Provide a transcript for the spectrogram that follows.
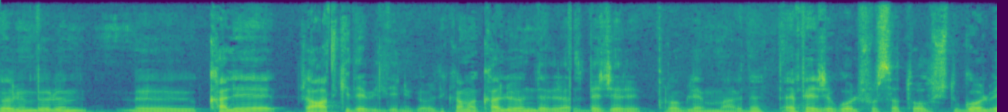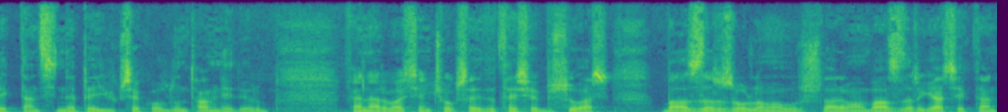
Bölüm bölüm e, kaleye rahat gidebildiğini gördük ama kale önünde biraz beceri problemi vardı. Epeyce gol fırsatı oluştu. Gol beklentisinin epey yüksek olduğunu tahmin ediyorum. Fenerbahçe'nin çok sayıda teşebbüsü var. Bazıları zorlama vuruşlar ama bazıları gerçekten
